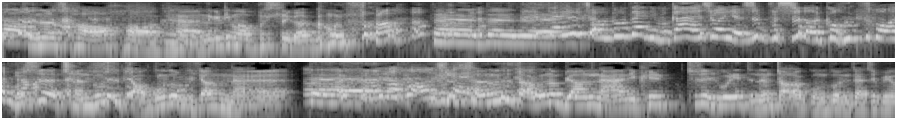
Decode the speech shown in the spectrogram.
真的超好看，那个地方不适合工作。对对对 但是成都在你们刚才说也是不适合工作的。不是成都是找工作比较难，对，就是，OK，成都是找工作比较难。你可以就是如果你只能找到工作，你在这边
